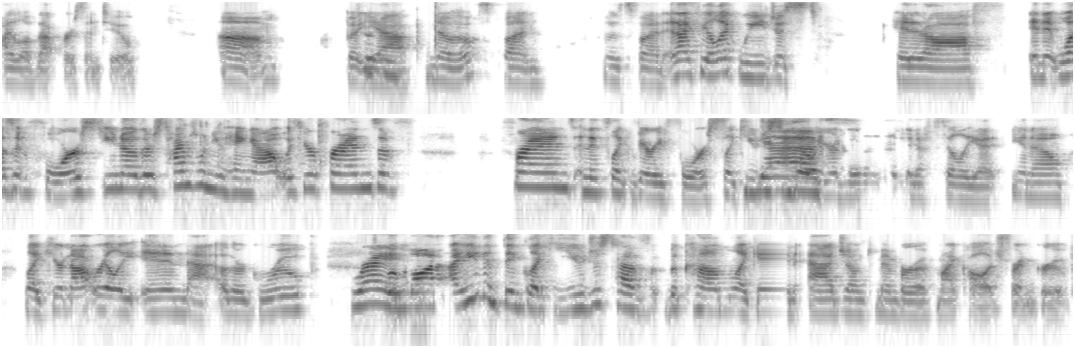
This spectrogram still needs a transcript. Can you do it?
I love that person too. Um, but yeah, no, it was fun. It was fun. And I feel like we just hit it off and it wasn't forced. You know, there's times when you hang out with your friends of friends and it's like very forced. Like you just yes. know you're like an affiliate, you know, like you're not really in that other group. Right. But Mon, I even think like you just have become like an adjunct member of my college friend group,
